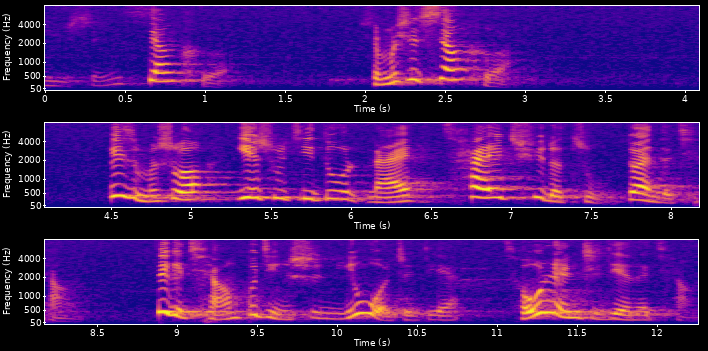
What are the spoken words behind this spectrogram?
与神相合。什么是相合？为什么说耶稣基督来拆去了阻断的墙？这个墙不仅是你我之间、仇人之间的墙，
